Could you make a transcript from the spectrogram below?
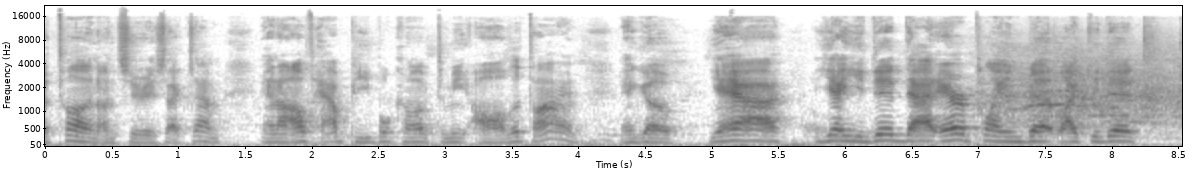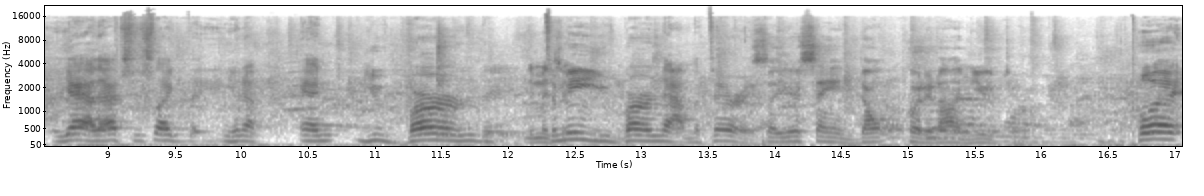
a ton on Sirius XM, and I'll have people come up to me all the time and go, "Yeah, yeah, you did that airplane bit like you did. Yeah, that's just like the, you know." And you burned. To me, you burned that material So you're saying don't put it on YouTube? put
